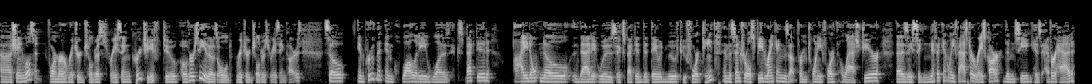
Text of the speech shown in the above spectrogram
uh, Shane Wilson, former Richard Childress Racing crew chief, to oversee those old Richard Childress Racing cars. So improvement in quality was expected. I don't know that it was expected that they would move to 14th in the central speed rankings up from 24th last year. That is a significantly faster race car than Sieg has ever had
